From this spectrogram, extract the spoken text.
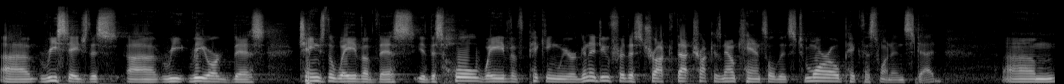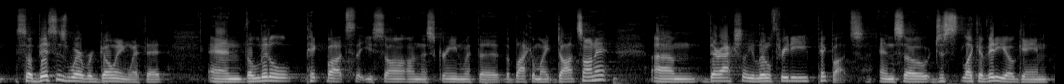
uh, restage this, uh, re reorg this, change the wave of this, this whole wave of picking we were going to do for this truck. That truck is now canceled. It's tomorrow. Pick this one instead. Um, so this is where we're going with it. And the little pickbots that you saw on the screen with the, the black and white dots on it, um, they're actually little 3D pickbots. And so just like a video game,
